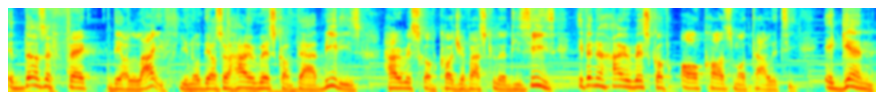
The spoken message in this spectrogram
it does affect their life. You know, there's a high risk of diabetes, high risk of cardiovascular disease, even a high risk of all-cause mortality. Again,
